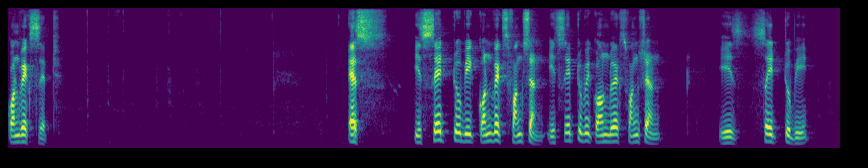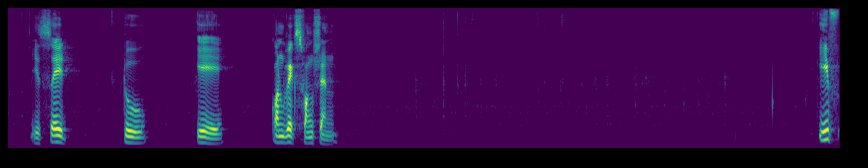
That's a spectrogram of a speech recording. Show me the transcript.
convex set. S is said to be convex function is said to be convex function is said to be is said to a convex function. If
